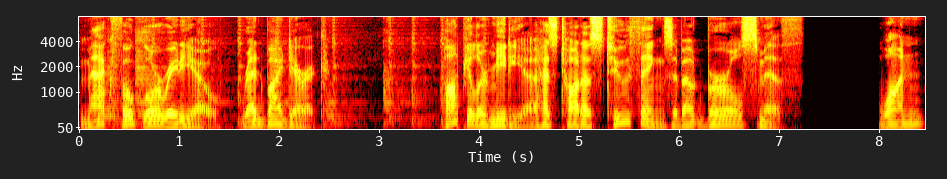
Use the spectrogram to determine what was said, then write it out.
Mac Folklore Radio, read by Derek. Popular media has taught us two things about Burrell Smith. One,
